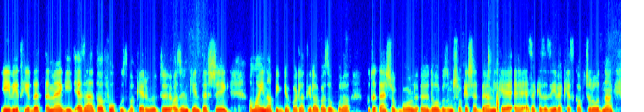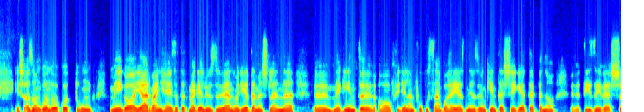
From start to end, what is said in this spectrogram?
évét hirdette meg, így ezáltal fókuszba került az önkéntesség. A mai napig gyakorlatilag azokból a kutatásokból dolgozunk sok esetben, amik e, e, ezekhez az évekhez kapcsolódnak, és azon gondolkodtunk még a járványhelyzetet megelőzően, hogy érdemes lenne megint a figyelem fókuszába helyezni az önkéntességet ebben a tíz éves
